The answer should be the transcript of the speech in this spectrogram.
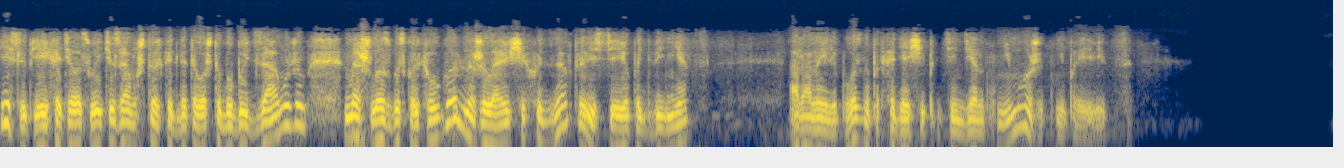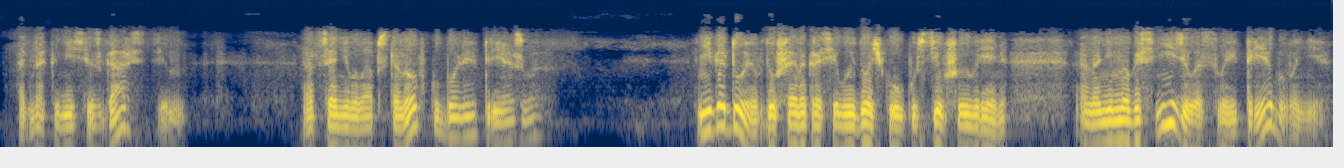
Если б ей хотелось выйти замуж только для того, чтобы быть замужем, нашлось бы сколько угодно желающих хоть завтра вести ее под венец а рано или поздно подходящий претендент не может не появиться. Однако миссис Гарстин оценивала обстановку более трезво. Негодуя в душе на красивую дочку, упустившую время, она немного снизила свои требования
